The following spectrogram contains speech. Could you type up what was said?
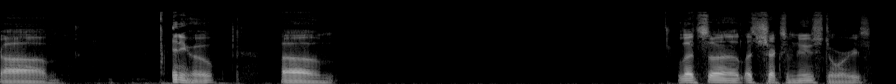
um, anywho, um, let's uh, let's check some news stories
